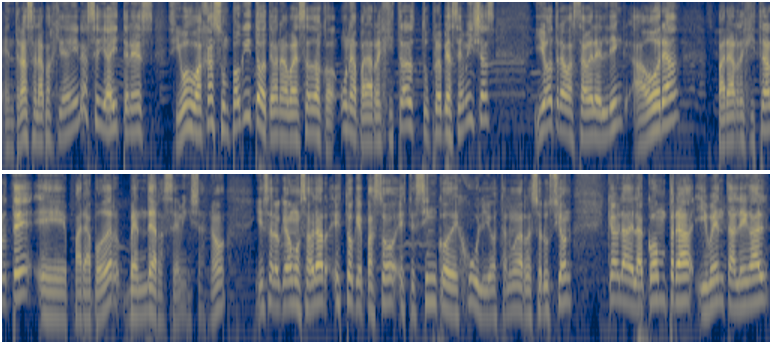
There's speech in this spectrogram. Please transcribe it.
entras a la página de INASE y ahí tenés, si vos bajás un poquito, te van a aparecer dos cosas. Una para registrar tus propias semillas y otra vas a ver el link ahora para registrarte eh, para poder vender semillas, ¿no? Y es a lo que vamos a hablar, esto que pasó este 5 de julio, esta nueva resolución, que habla de la compra y venta legal,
